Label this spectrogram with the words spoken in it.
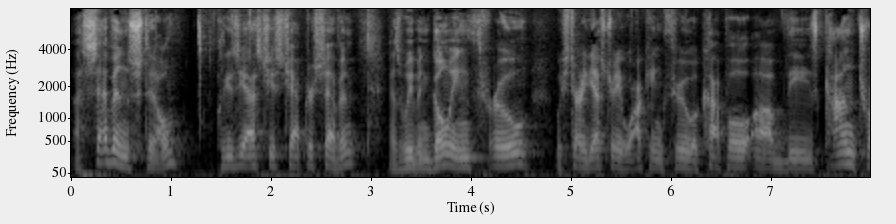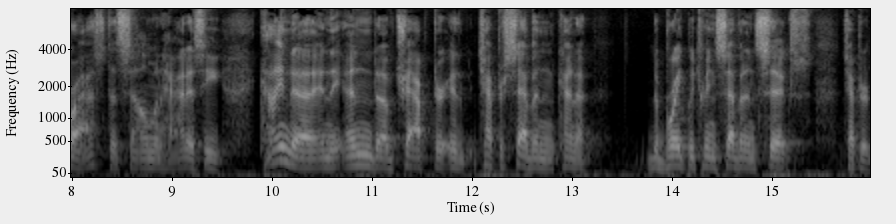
uh, 7 still. Ecclesiastes chapter 7, as we've been going through, we started yesterday walking through a couple of these contrasts that Solomon had as he kind of, in the end of chapter, uh, chapter 7, kind of the break between 7 and 6. Chapter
